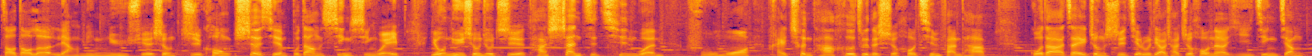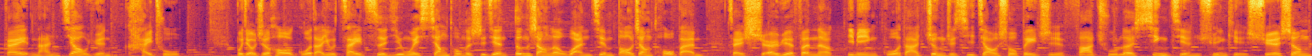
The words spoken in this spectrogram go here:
遭到了两名女学生指控涉嫌不当性行为，有女生就指他擅自亲吻。抚摸，还趁他喝醉的时候侵犯他。国大在证实介入调查之后呢，已经将该男教员开除。不久之后，国大又再次因为相同的事件登上了晚间报章头版。在十二月份呢，一名国大政治系教授被指发出了性简讯给学生。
